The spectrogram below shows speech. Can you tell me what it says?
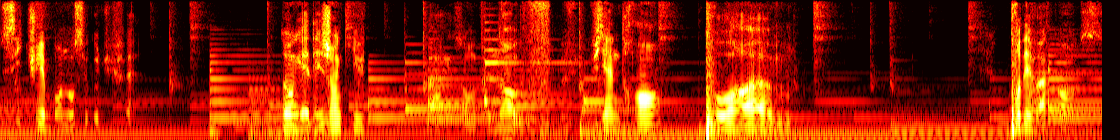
si tu es bon dans ce que tu fais. Donc il y a des gens qui, par exemple, viendront euh, pour des vacances.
